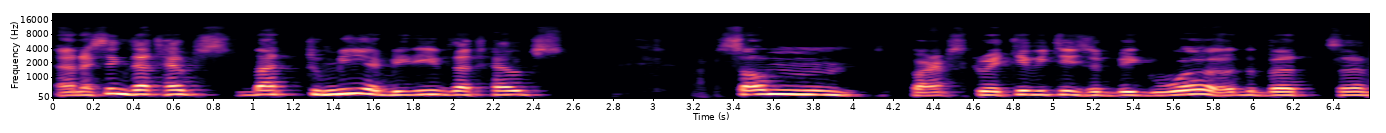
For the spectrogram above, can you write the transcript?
And I think that helps, but to me, I believe that helps some, perhaps creativity is a big word, but, uh,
